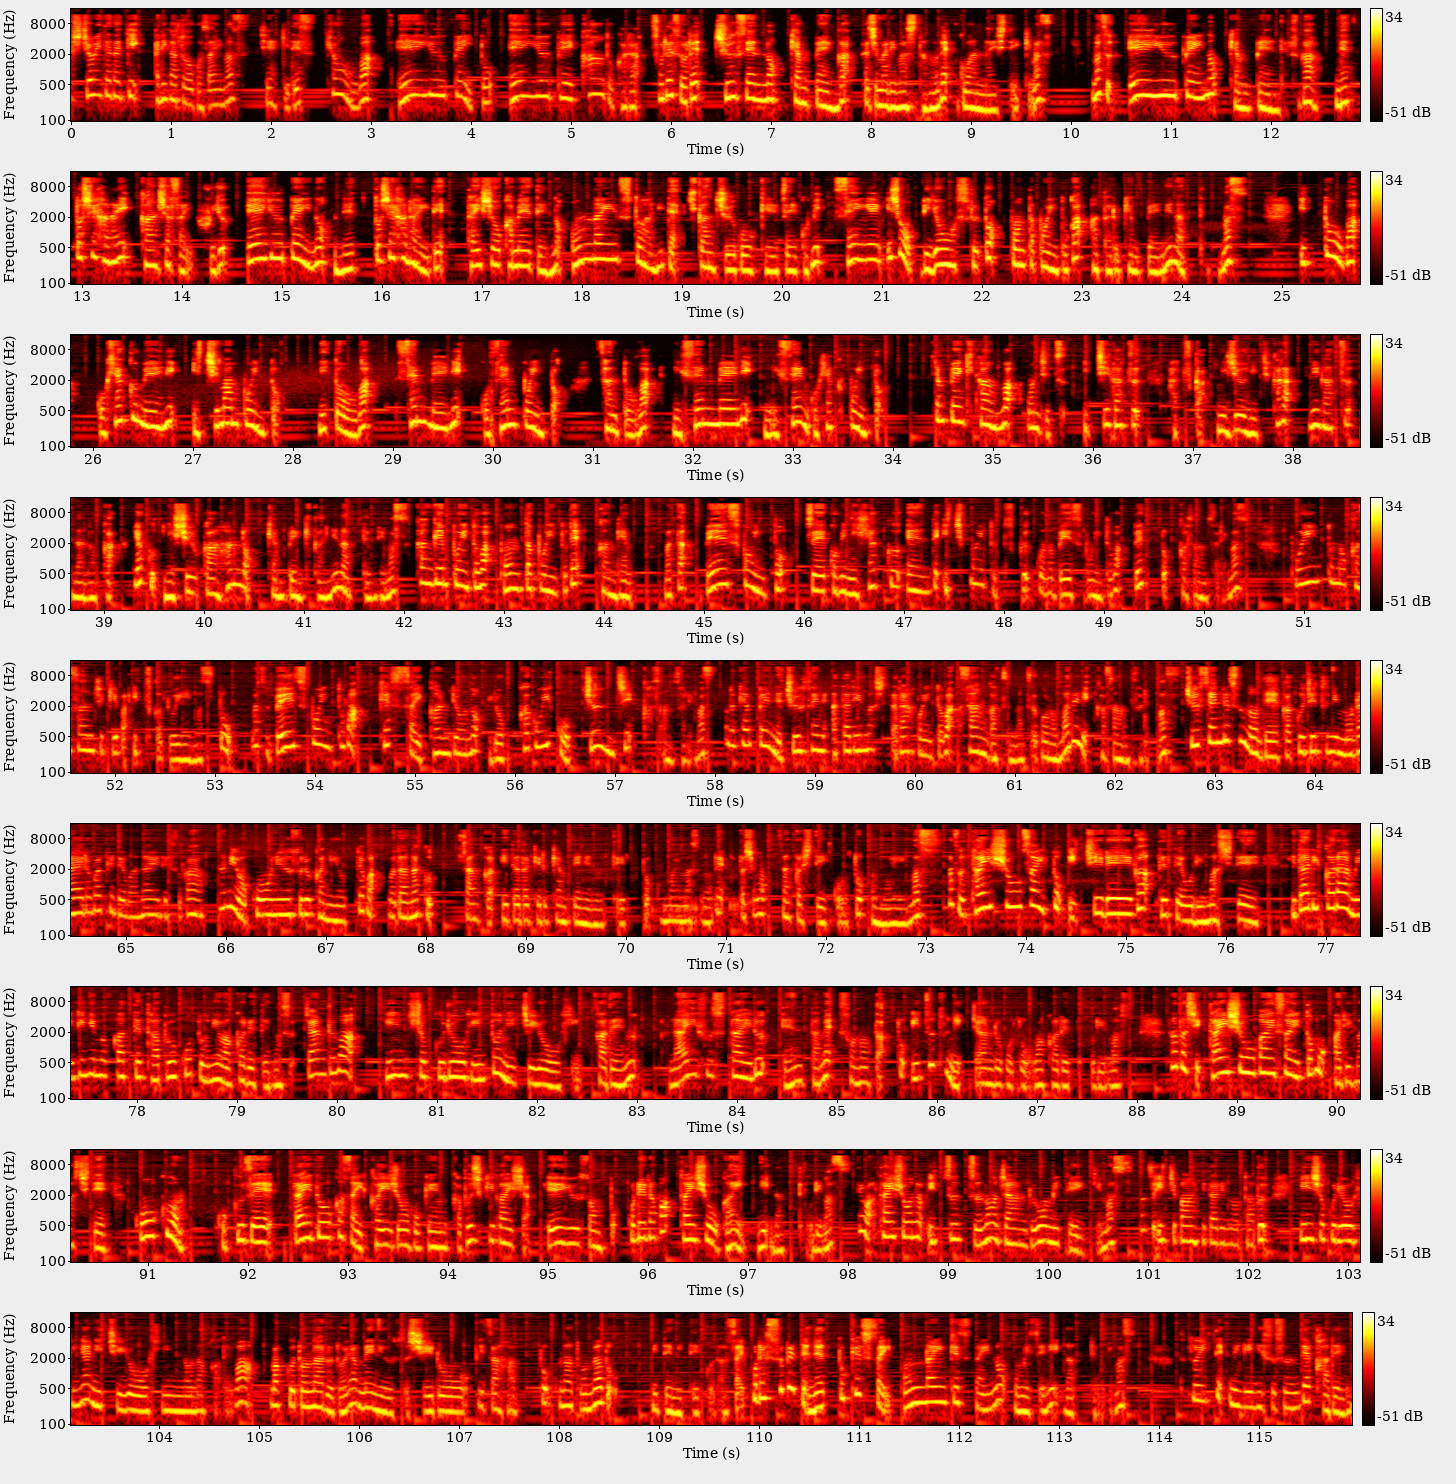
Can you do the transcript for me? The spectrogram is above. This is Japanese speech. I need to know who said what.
Speaker 1: ご視聴いただきありがとうございます。千秋です。今日は auPay と auPay カードからそれぞれ抽選のキャンペーンが始まりましたのでご案内していきます。まず auPay のキャンペーンですが、ネット支払い感謝祭冬。auPay のネット支払いで対象加盟店のオンラインストアにて期間中合計税込み1000円以上利用するとポンタポイントが当たるキャンペーンになっています。1等は500名に1万ポイント。2等は1000名に5000ポイント。3等は2000名に2500ポイント。キャンペーン期間は本日1月20日20日から2月7日、約2週間半のキャンペーン期間になっております。還元ポイントはポンタポイントで還元。また、ベースポイント、税込み200円で1ポイントつくこのベースポイントは別途加算されます。ポイントの加算時期はいつかと言いますと、まずベースポイントは決済完了の4日後以降、順次加算されます。このキャンペーンで抽選に当たりましたら、ポイントは3月末頃までに加算されます。抽選ですので確実にもらえるわけではないですが、何を購入するかによっては無駄なく参加いただけるキャンペーンになっていると思いますので、私も参加していこうと思います。まず対象サイト一例が出ておりまして、左から右に向かってタブごとに分かれています。ジャンルは飲食料品と日用品、家電、ライフスタイル、エンタメ、その他と5つにジャンルごと分かれております。ただし対象外サイトもありまして、航空音、国税、大同火災海上保険株式会社、au 損保、これらは対象外になっております。では、対象の5つのジャンルを見ていきます。まず一番左のタブ、飲食料品や日用品の中では、マクドナルドやメニュース、シロー、ピザハットなどなど見てみてください。これすべてネット決済、オンライン決済のお店になっております。続いて右に進んで家電、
